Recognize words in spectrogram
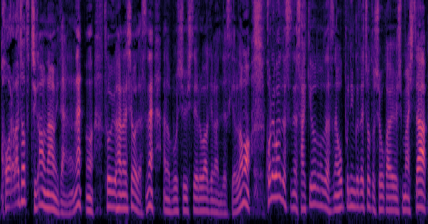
これはちょっと違うな、みたいなね、うん、そういう話をですね、あの、募集しているわけなんですけれども、これはですね、先ほどですね、オープニングでちょっと紹介をしました、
